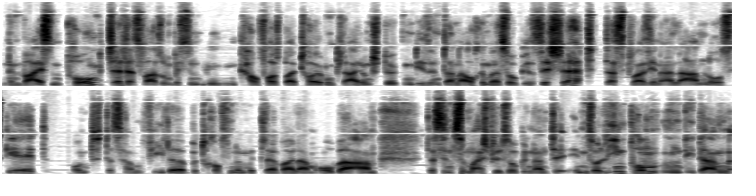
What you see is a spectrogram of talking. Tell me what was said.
einen weißen Punkt. Das war so ein bisschen wie im Kaufhaus bei teuren Kleidungsstücken. Die sind dann auch immer so gesichert, dass quasi ein Alarm losgeht und das haben viele Betroffene mittlerweile am Oberarm. Das sind zum Beispiel sogenannte Insulinpumpen, die dann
